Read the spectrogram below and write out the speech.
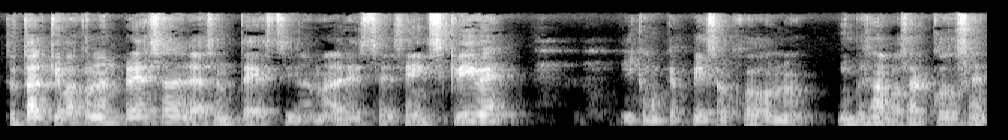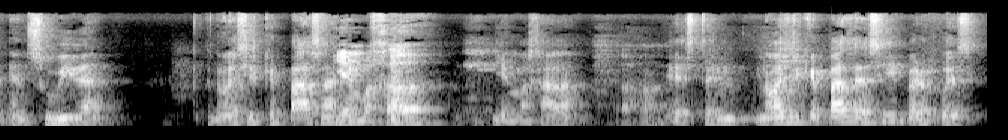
Total, que va con la empresa, le hacen test y la madre se, se inscribe y como que empieza el juego, ¿no? Y empiezan a pasar cosas en, en su vida, pues no voy a decir qué pasa, Y embajada. y embajada. Ajá. Este, no voy a decir qué pasa así, pero pues.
